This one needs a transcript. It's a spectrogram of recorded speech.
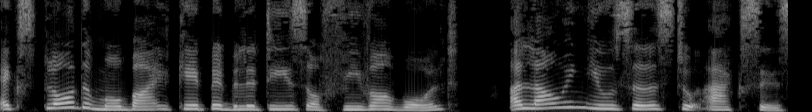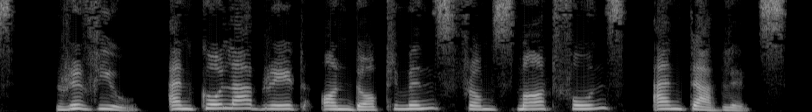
Explore the mobile capabilities of Veeva Vault, allowing users to access, review, and collaborate on documents from smartphones and tablets.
